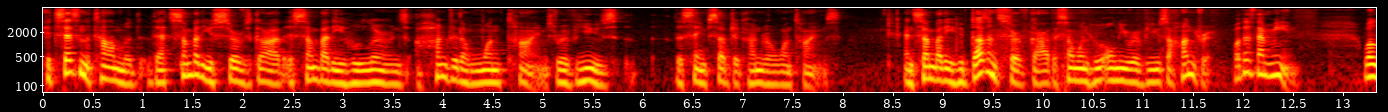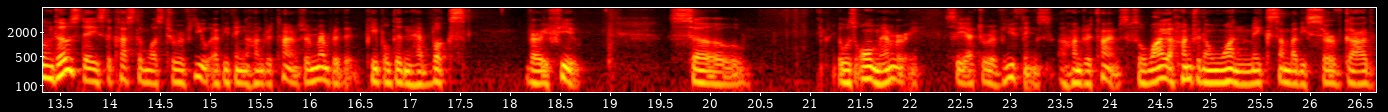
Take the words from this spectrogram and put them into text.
It says in the Talmud that somebody who serves God is somebody who learns 101 times, reviews the same subject 101 times. And somebody who doesn't serve God is someone who only reviews 100. What does that mean? Well, in those days, the custom was to review everything 100 times. Remember that people didn't have books, very few. So it was all memory. So you had to review things 100 times. So why 101 makes somebody serve God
